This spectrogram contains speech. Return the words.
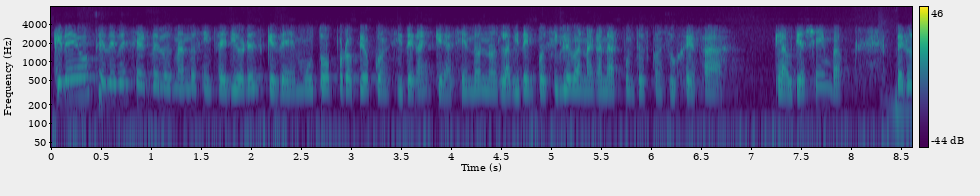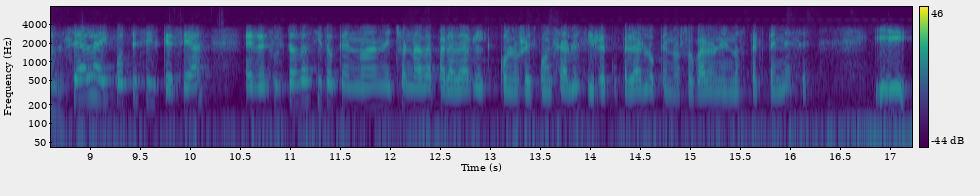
Creo que debe ser de los mandos inferiores que de mutuo propio consideran que haciéndonos la vida imposible van a ganar puntos con su jefa Claudia Sheinbaum. Pero sea la hipótesis que sea, el resultado ha sido que no han hecho nada para dar con los responsables y recuperar lo que nos robaron y nos pertenece. Y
